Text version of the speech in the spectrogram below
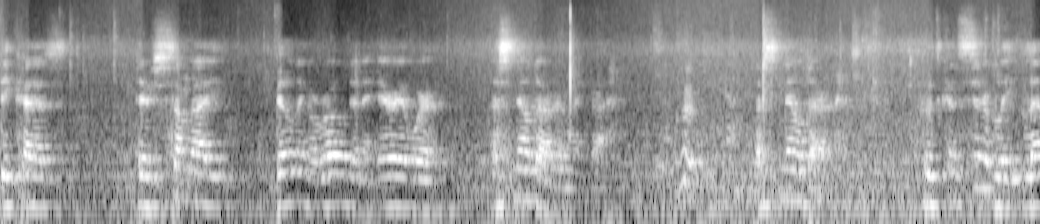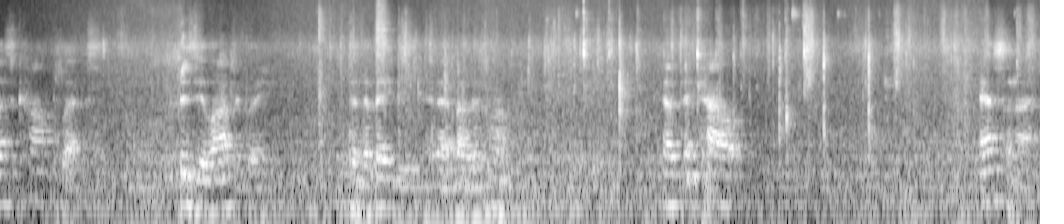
because there's somebody building a road in an area where a snail darter might die. A snail darter who's considerably less complex physiologically than the baby in that mother's womb. Now think how asinine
